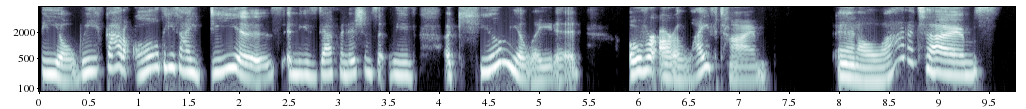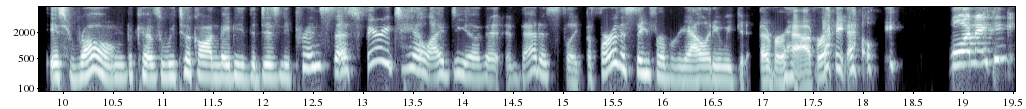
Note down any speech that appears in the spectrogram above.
feel. We've got all these ideas and these definitions that we've accumulated over our lifetime. And a lot of times it's wrong because we took on maybe the Disney princess fairy tale idea of it. And that is like the furthest thing from reality we could ever have, right, Ali? Well, and I think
